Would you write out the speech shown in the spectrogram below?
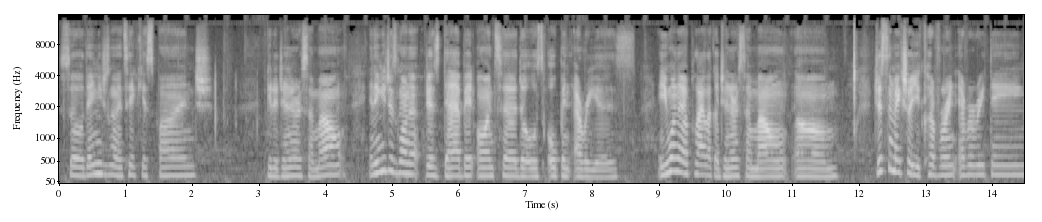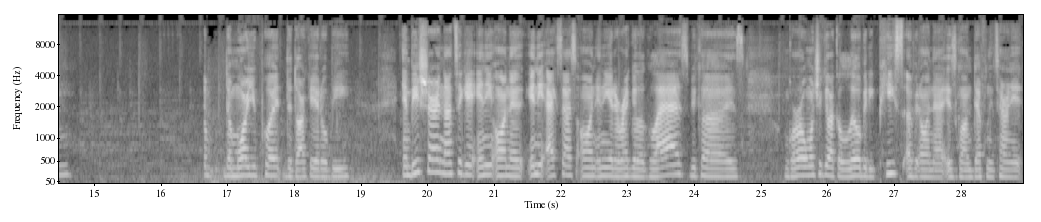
So then you're just going to take your sponge, get a generous amount, and then you're just going to just dab it onto those open areas. And you want to apply like a generous amount um, just to make sure you're covering everything the more you put the darker it'll be. And be sure not to get any on the, any excess on any of the regular glass because girl once you get like a little bitty piece of it on that it's gonna definitely turn it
